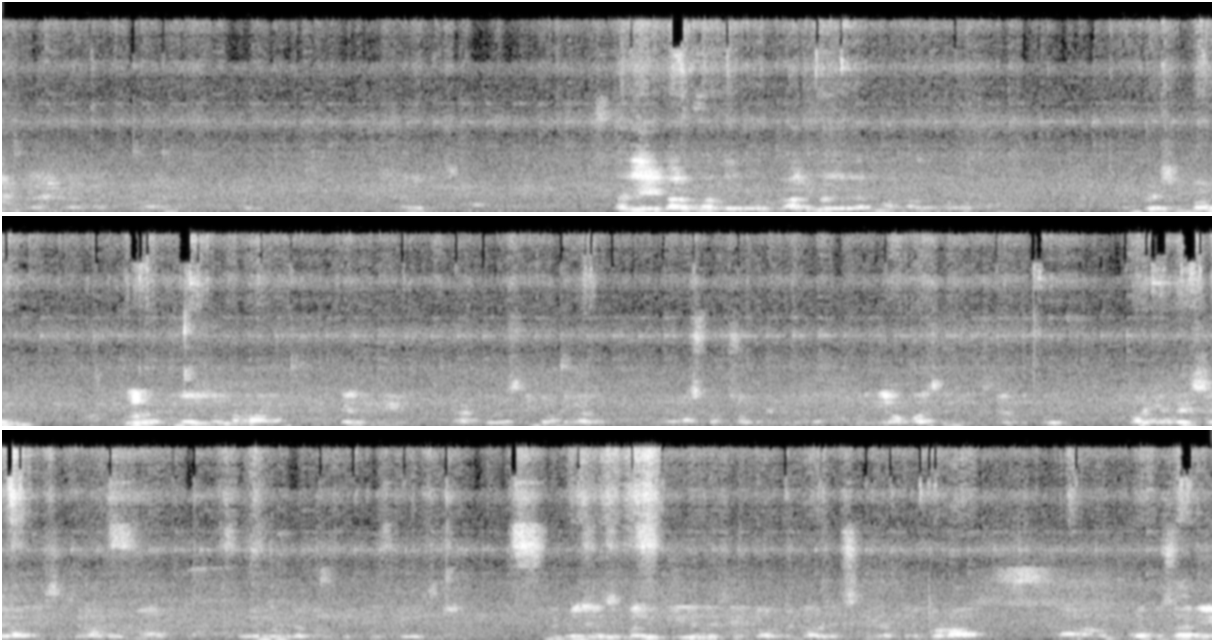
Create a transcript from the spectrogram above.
ఇంకా ఇంకా తక్కువ అది మన ముఖ్య అతిథి డాక్టర్ శ్రీకాంత్ గారు హాస్పిటల్ సూపరింటెండెంట్ గారు మనకి అవకాశం ఇచ్చినందుకు వారికి ఎల్ఐసి ఆఫీస్ తెలియజేస్తున్నాం మీకు సిబ్బందికి ఎల్ఐసి గవర్నమెంట్ ఆఫీస్కి అందరూ కూడా మరొకసారి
